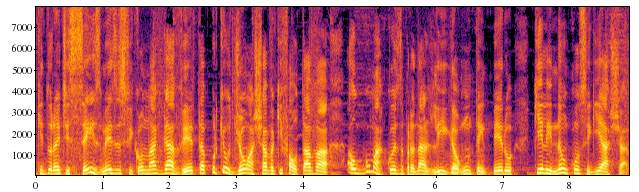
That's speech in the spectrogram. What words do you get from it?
que durante seis meses ficou na gaveta porque o John achava que faltava alguma coisa para dar liga, algum tempero que ele não conseguia achar.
